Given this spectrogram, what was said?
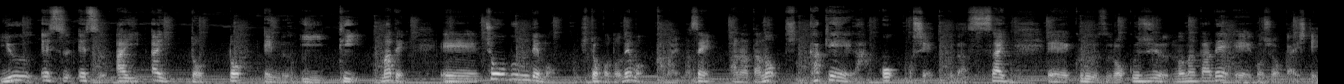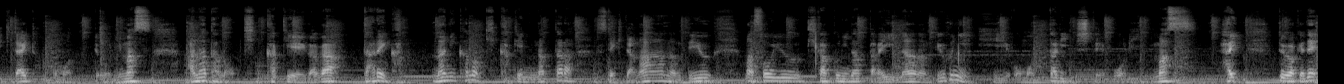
ussii.net net まで、えー、長文でも一言でも構いません。あなたのきっかけ映画を教えてください。えー、クルーズ60の中で、えー、ご紹介していきたいと思ってております。あなたのきっかけ映画が誰か何かのきっかけになったら素敵だななんていう、まあそういう企画になったらいいななんていうふうに思ったりしております。はい。というわけで、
